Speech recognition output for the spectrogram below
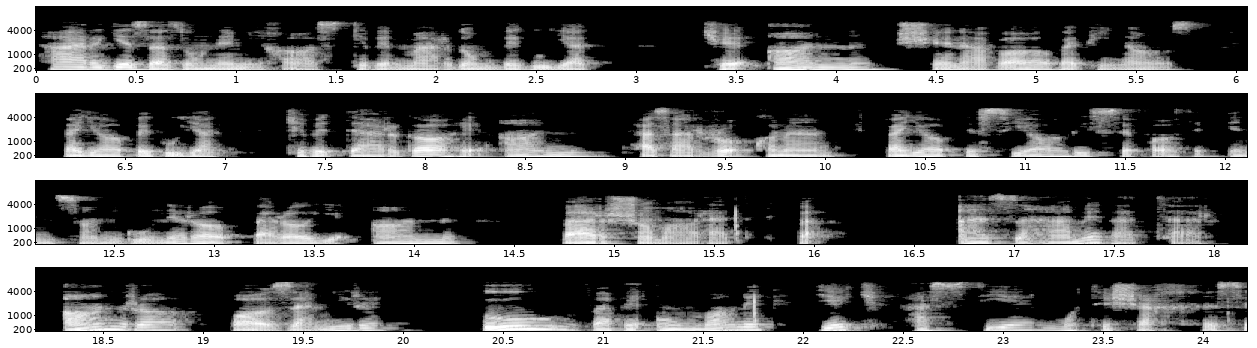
هرگز از او نمی‌خواست که به مردم بگوید که آن شنوا و بیناست و یا بگوید که به درگاه آن تضرع کنند و یا بسیاری صفات انسانگونه را برای آن برشمارد و از همه بدتر آن را با زمیر او و به عنوان یک هستی متشخص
